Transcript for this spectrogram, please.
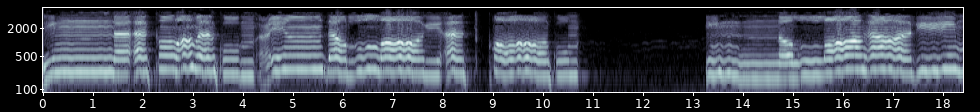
إِنَّ أَكْرَمَكُمْ عِندَ اللَّهِ أَتْقَاكُمْ إِنَّ اللَّهَ عَلِيمٌ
